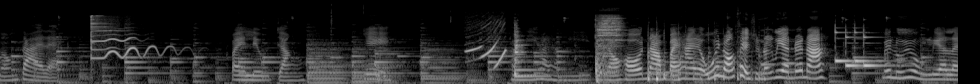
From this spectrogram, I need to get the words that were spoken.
น้องตายแหละ ไปเร็วจัง เย่ทางนี้ค่ะทางนี้น้องเขานำไปให้แล้วอุ้ยน้องใส่ชุดนักเรียนด้วยนะ ไม่รู้อยู่โรงเรียนอะไร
